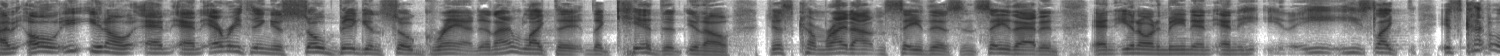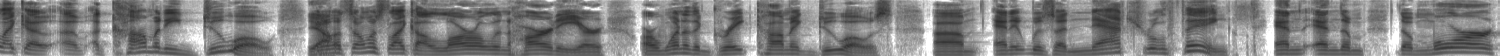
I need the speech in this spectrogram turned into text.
I mean, oh, you know, and and everything is so big and so grand, and I'm like the the kid that you know just come right out and say this and say that, and and you know what I mean, and and he, he he's like it's kind of like a, a, a comedy duo, Yeah. you know, it's almost like a Laurel and Hardy or or one of the great comic duos, um, and it was a natural thing, and and the the more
